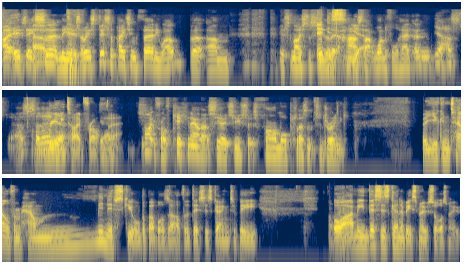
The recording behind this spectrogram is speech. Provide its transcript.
I, it it Um, certainly is. I mean, it's dissipating fairly well, but um, it's nice to see that is, it has yeah. that wonderful head. And yeah, as, as I said earlier, really tight froth Yeah. there. tight froth kicking out that CO2, so it's far more pleasant to drink. But you can tell from how minuscule the bubbles are that this is going to be. Or I mean, this is going to be smooth, sort of smooth.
